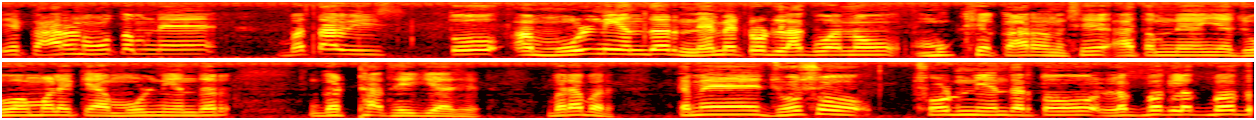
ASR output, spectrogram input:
એ કારણ હું તમને બતાવીશ તો આ મૂળની અંદર નેમેટોડ લાગવાનું મુખ્ય કારણ છે. આ તમને અહીંયા જોવા મળે કે આ મૂળની અંદર ગઠ્ઠા થઈ ગયા છે. બરાબર? તમે જોશો છોડની અંદર તો લગભગ લગભગ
